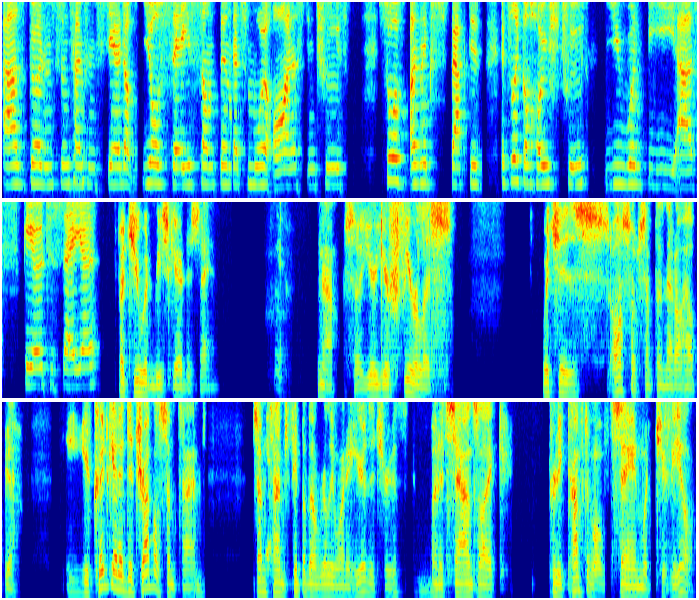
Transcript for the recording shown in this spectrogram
as good, and sometimes in stand up, you'll say something that's more honest and truth, sort of unexpected. It's like a harsh truth. You wouldn't be as scared to say it. But you wouldn't be scared to say it. No. No. So you're you're fearless which is also something that'll help you. You could get into trouble sometimes. Sometimes people don't really want to hear the truth, but it sounds like pretty comfortable saying what you feel.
